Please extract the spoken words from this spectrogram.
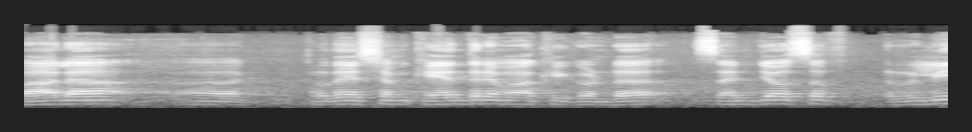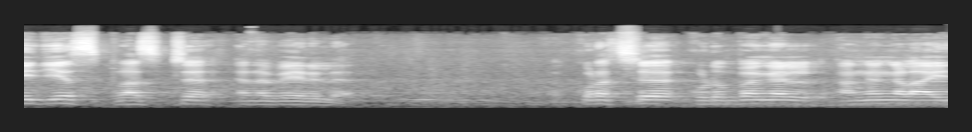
പാല പ്രദേശം കേന്ദ്രമാക്കിക്കൊണ്ട് സെന്റ് ജോസഫ് റിലീജിയസ് ട്രസ്റ്റ് എന്ന പേരിൽ കുറച്ച് കുടുംബങ്ങൾ അംഗങ്ങളായി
